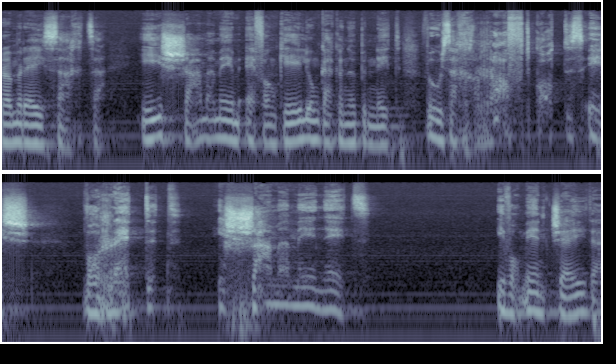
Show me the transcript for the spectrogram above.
Römer 1, 16. Ich schäme mich im Evangelium gegenüber nicht, weil es eine Kraft Gottes ist, die rettet. Ich schäme mich nicht. Ich will mich entscheiden,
